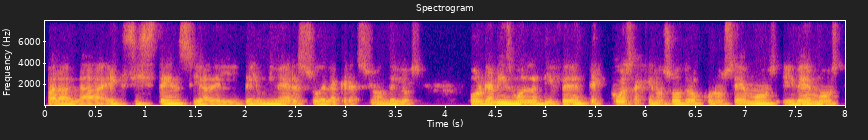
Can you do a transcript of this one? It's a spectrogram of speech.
para la existencia del, del universo, de la creación de los organismos, las diferentes cosas que nosotros conocemos y vemos,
